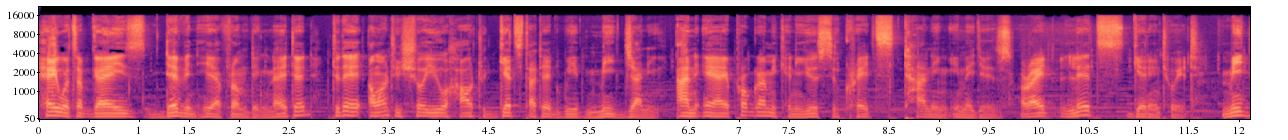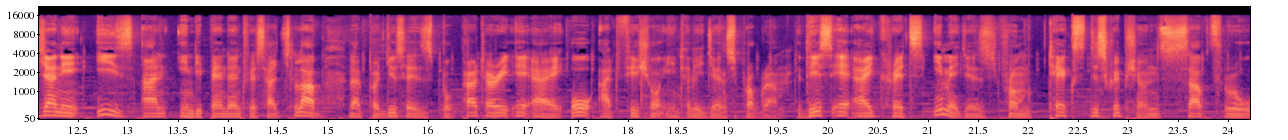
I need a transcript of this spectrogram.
Hey what's up guys, Devin here from Dignited. Today I want to show you how to get started with Midjourney, an AI program you can use to create stunning images. Alright, let's get into it. Midjourney is an independent research lab that produces proprietary AI or artificial intelligence program. This AI creates images from text descriptions served through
